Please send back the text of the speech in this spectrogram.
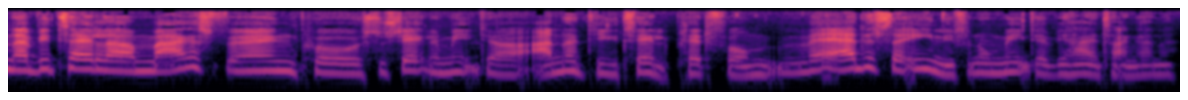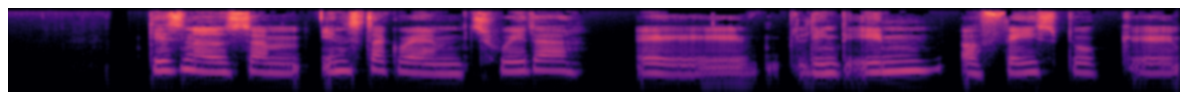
når vi taler om markedsføring på sociale medier og andre digitale platforme, hvad er det så egentlig for nogle medier, vi har i tankerne? Det er sådan noget som Instagram, Twitter, øh, LinkedIn og Facebook. Øh,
